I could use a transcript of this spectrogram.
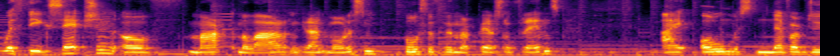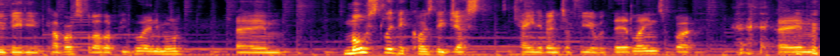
with the exception of Mark Millar and Grant Morrison, both of whom are personal friends, I almost never do variant covers for other people anymore. Um, mostly because they just kind of interfere with deadlines, but um,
